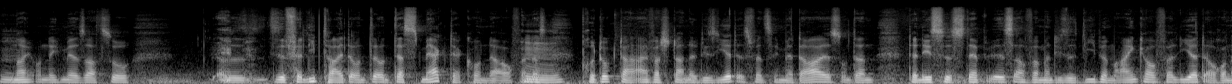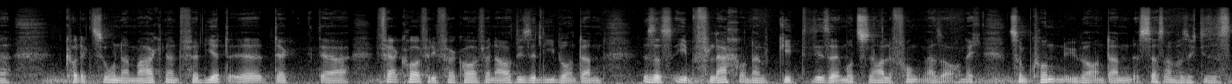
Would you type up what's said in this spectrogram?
ja. Ne? und nicht mehr sagt so, also diese Verliebtheit und, und das merkt der Kunde auch, wenn mhm. das Produkt da einfach standardisiert ist, wenn es nicht mehr da ist und dann der nächste Step ist, auch wenn man diese Liebe im Einkauf verliert, auch in der Kollektion am Markt, dann verliert äh, der, der Verkäufer, die Verkäuferin auch diese Liebe und dann ist es eben flach und dann geht dieser emotionale Funken also auch nicht zum Kunden über und dann ist das einfach sich dieses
